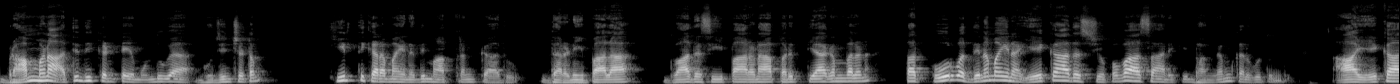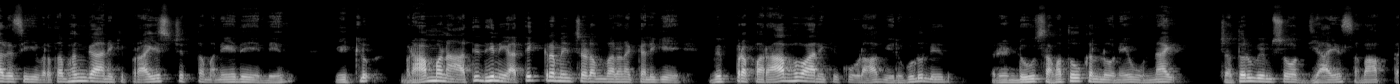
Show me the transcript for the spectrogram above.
బ్రాహ్మణ అతిథి కంటే ముందుగా భుజించటం కీర్తికరమైనది మాత్రం కాదు. ధరణీపాల ద్వాదశీ పాలనా పరిత్యాగం వలన తత్పూర్వ దినమైన ఏకాదశి ఉపవాసానికి భంగం కలుగుతుంది. ఆ ఏకాదశి వ్రతభంగానికి ప్రాయశ్చిత్తం అనేదే లేదు. ఇట్లు బ్రాహ్మణ అతిథిని అతిక్రమించడం వలన కలిగే విప్ర పరాభవానికి కూడా విరుగుడు లేదు. రెండూ సమతూకంలోనే ఉన్నాయి. చతుర్వింశోధ్యాయ సమాప్త.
